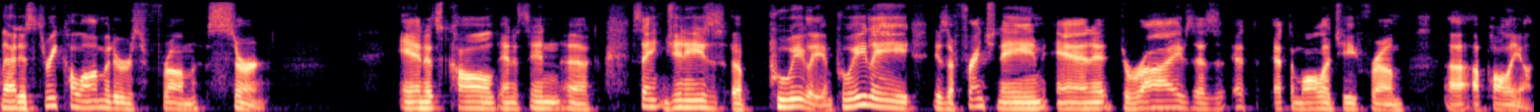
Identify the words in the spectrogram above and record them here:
that is three kilometers from CERN and it's called, and it's in uh, St. Genis uh, Pouilly. And Pouilly is a French name, and it derives as et- etymology from uh, Apollyon.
